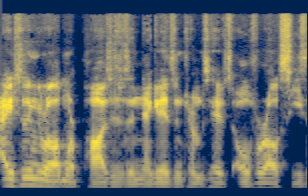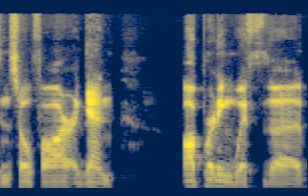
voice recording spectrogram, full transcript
I actually think there were a lot more positives than negatives in terms of his overall season so far. Again, operating with the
